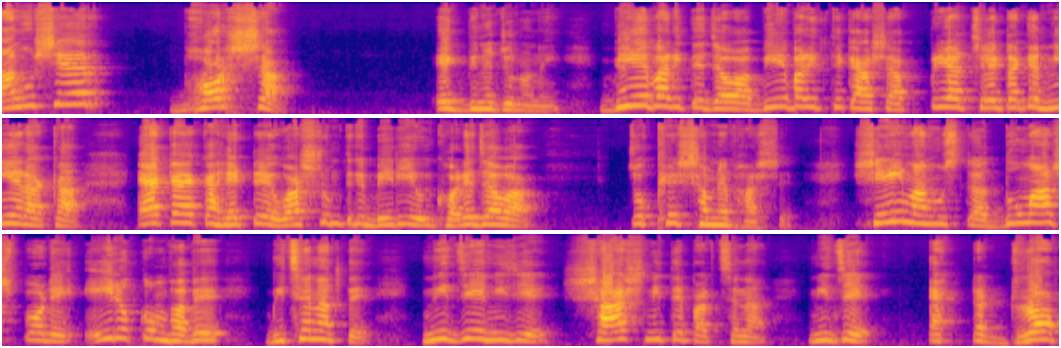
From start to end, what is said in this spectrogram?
মানুষের ভরসা একদিনের জন্য নেই। বিয়ে বাড়িতে যাওয়া, বিয়ে বাড়ির থেকে আসা, প্রিয়ার ছেলেটাকে নিয়ে রাখা, একা একা হেঁটে ওয়াশরুম থেকে বেরিয়ে ওই ঘরে যাওয়া, চোখের সামনে ভাসে। সেই মানুষটা দু মাস পরে এইরকমভাবে বিছানাতে নিজে নিজে শ্বাস নিতে পারছে না, নিজে একটা ড্রপ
